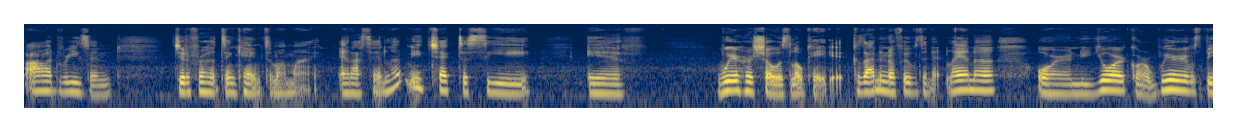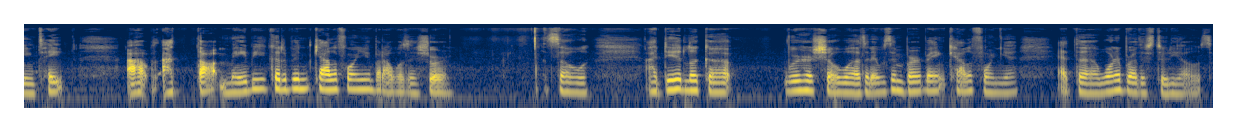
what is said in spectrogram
odd reason, Jennifer Hudson came to my mind. And I said, let me check to see if where her show is located because I didn't know if it was in Atlanta or New York or where it was being taped. I I thought maybe it could have been California, but I wasn't sure. So I did look up where her show was, and it was in Burbank, California, at the Warner Brothers Studios.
